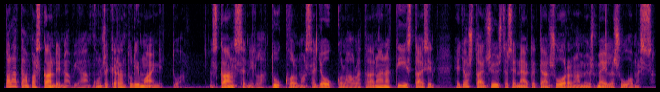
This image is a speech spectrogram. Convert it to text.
Palataanpa Skandinaviaan, kun se kerran tuli mainittua. Skansenilla Tukholmassa joukko lauletaan aina tiistaisin ja jostain syystä se näytetään suorana myös meillä Suomessa –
